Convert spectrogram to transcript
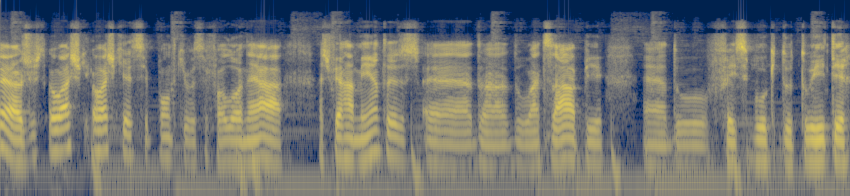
É, eu acho, eu acho que esse ponto que você falou, né? as ferramentas é, do, do, WhatsApp, é, do Facebook, do Twitter,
